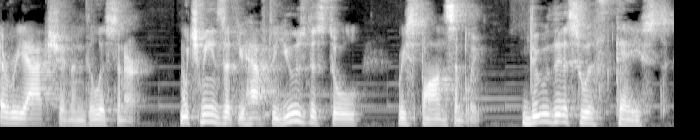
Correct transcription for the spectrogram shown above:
a reaction in the listener, which means that you have to use this tool responsibly. Do this with taste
